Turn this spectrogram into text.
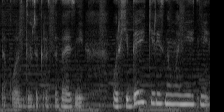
також дуже красивезні орхідейки різноманітні.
